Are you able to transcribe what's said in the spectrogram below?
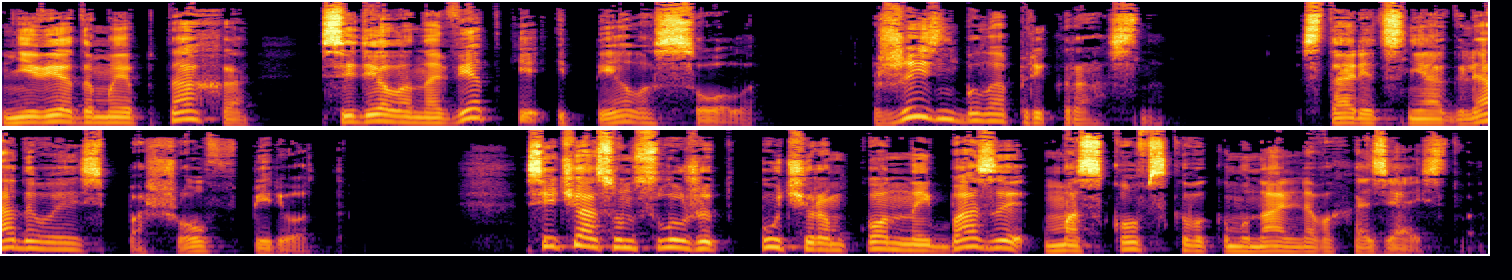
Неведомая птаха сидела на ветке и пела соло. Жизнь была прекрасна. Старец, не оглядываясь, пошел вперед. Сейчас он служит кучером конной базы Московского коммунального хозяйства.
